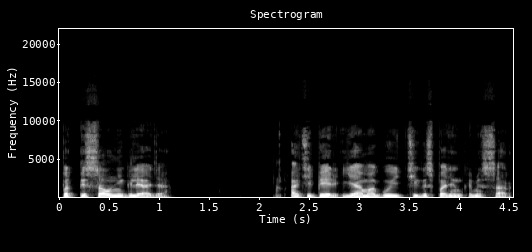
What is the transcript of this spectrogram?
Подписал не глядя. «А теперь я могу идти, господин комиссар?»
